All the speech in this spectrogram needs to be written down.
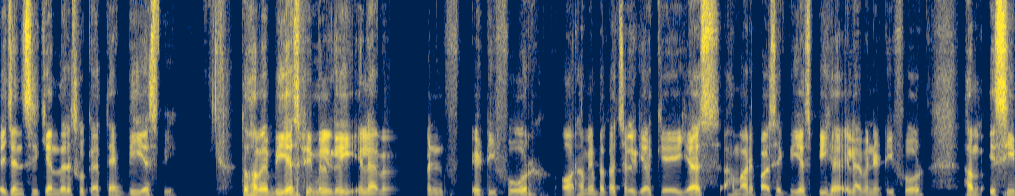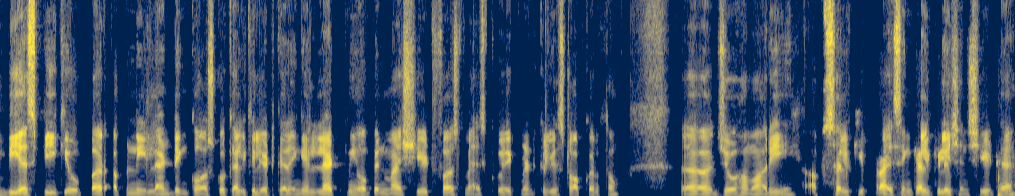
एजेंसी के अंदर इसको कहते हैं बीएसपी। तो हमें बीएसपी मिल गई 1184 और हमें पता चल गया कि यस, हमारे पास एक बीएसपी है 1184 हम इसी बीएसपी के ऊपर अपनी लैंडिंग कॉस्ट को कैलकुलेट करेंगे। Let me open my sheet first मैं इसको एक मिनट के लिए स्टॉप करता हूँ। जो हमारी अपसेल की प्राइसिंग कैलकुलेशन शीट है।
